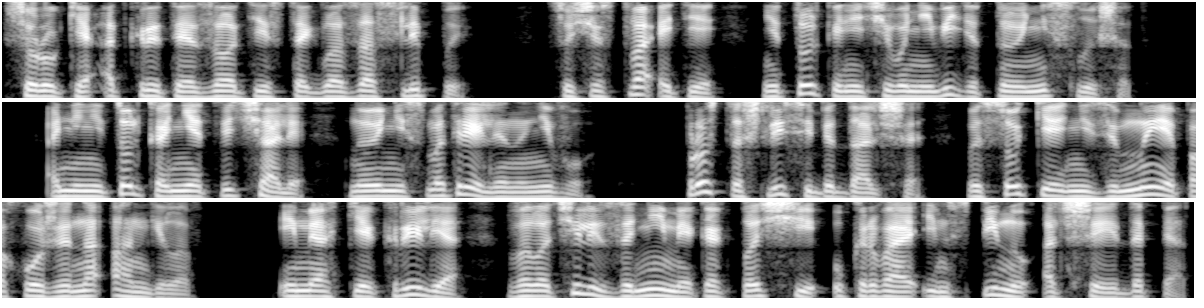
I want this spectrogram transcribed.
Широкие открытые золотистые глаза слепы. Существа эти не только ничего не видят, но и не слышат. Они не только не отвечали, но и не смотрели на него. Просто шли себе дальше, высокие, неземные, похожие на ангелов, и мягкие крылья волочились за ними, как плащи, укрывая им спину от шеи до пят.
